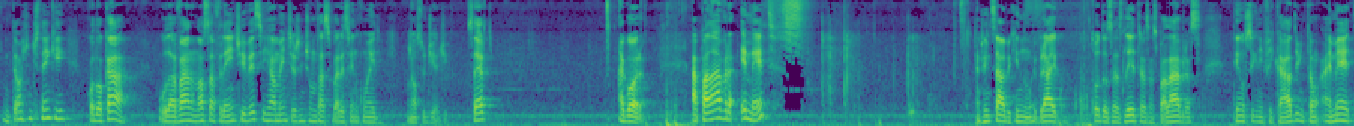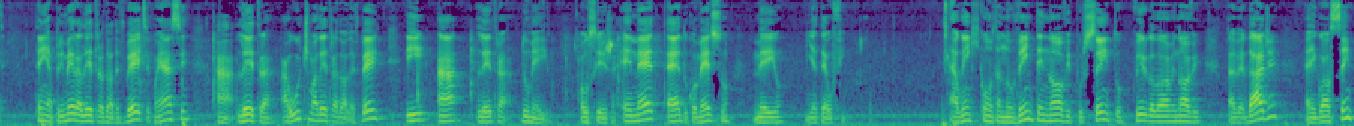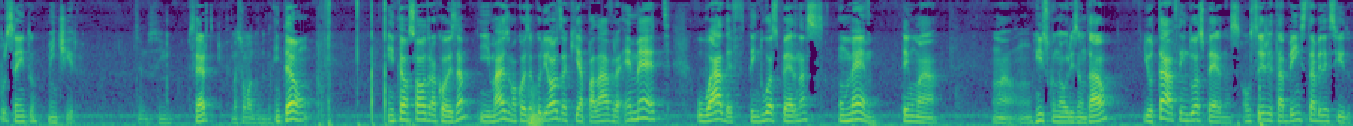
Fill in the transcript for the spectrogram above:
Então a gente tem que colocar o lavar na nossa frente e ver se realmente a gente não está se parecendo com ele no nosso dia a dia. Certo? Agora, a palavra emet, a gente sabe que no hebraico todas as letras, as palavras têm um significado. Então, emet tem a primeira letra do Aleph Beit, você conhece? A letra, a última letra do Aleph Beit e a letra do meio. Ou seja, Emet é do começo, meio e até o fim. Alguém que conta 99,99% da verdade é igual a 100% mentira. Sim. Certo? Mas só uma dúvida. Então, então só outra coisa, e mais uma coisa curiosa, que a palavra emet, o aleph tem duas pernas, o mem tem uma, uma um risco na horizontal, e o taf tem duas pernas, ou seja, está bem estabelecido.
